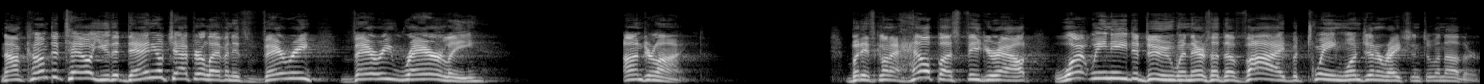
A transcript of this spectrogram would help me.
Now, I've come to tell you that Daniel chapter 11 is very, very rarely underlined. But it's going to help us figure out what we need to do when there's a divide between one generation to another.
